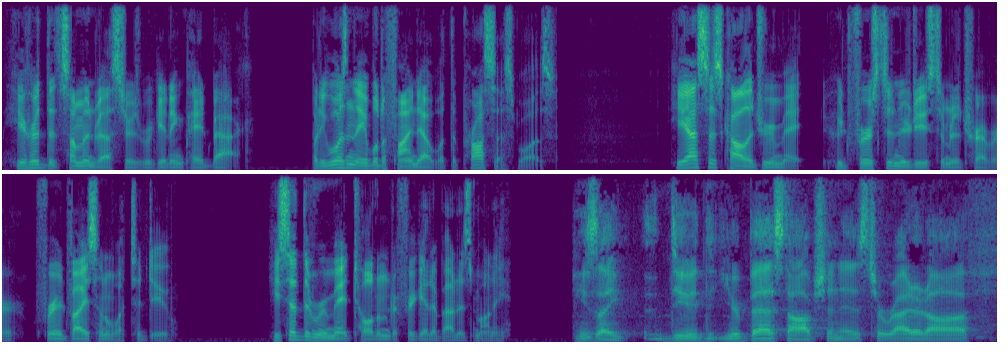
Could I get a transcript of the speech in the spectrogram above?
he heard that some investors were getting paid back, but he wasn't able to find out what the process was. He asked his college roommate, who'd first introduced him to Trevor, for advice on what to do. He said the roommate told him to forget about his money. He's like, dude, your best option is to write it off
